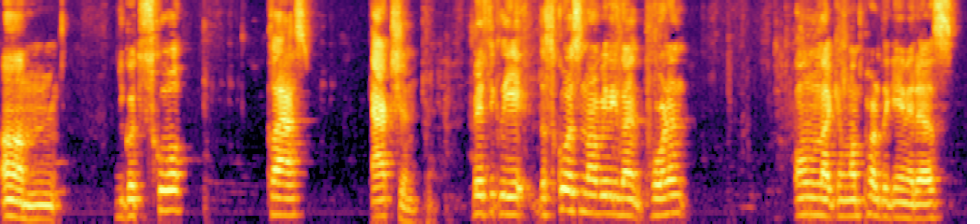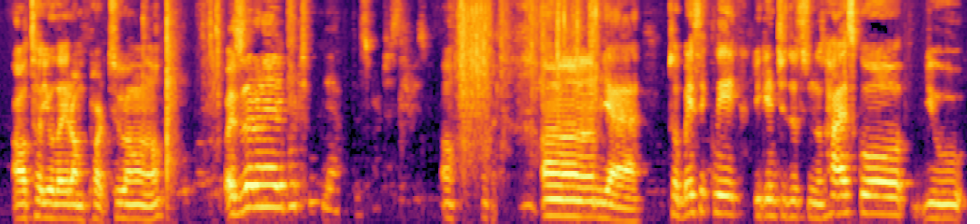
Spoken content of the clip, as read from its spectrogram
um, you go to school, class, action. Basically, the school is not really that important. Only like in one part of the game it is I'll tell you later on part two. I don't know. Is there any part two? Yeah, this part is series. Oh, okay. Um, yeah. So basically, you get introduced into high school. You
